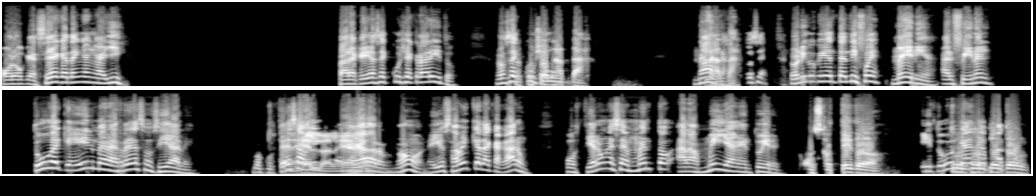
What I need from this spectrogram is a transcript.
o lo que sea que tengan allí. Para que ella se escuche clarito. No se No escucha nada. nada. nada. Entonces, lo único que yo entendí fue Mania al final. Tuve que irme a las redes sociales. Porque ustedes saben que la cagaron. No, ellos saben que la cagaron. Postearon ese segmento a las millas en Twitter. Con subtítulos. Y tuve Tum, que darle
